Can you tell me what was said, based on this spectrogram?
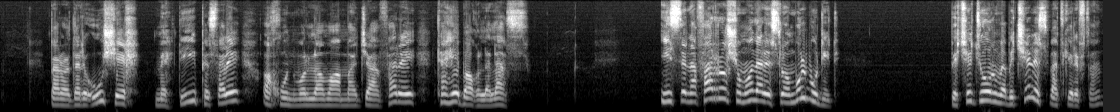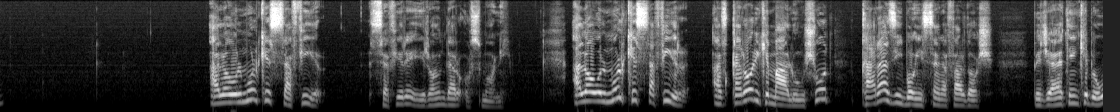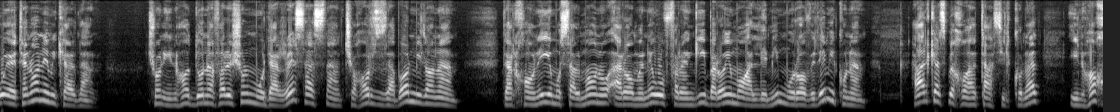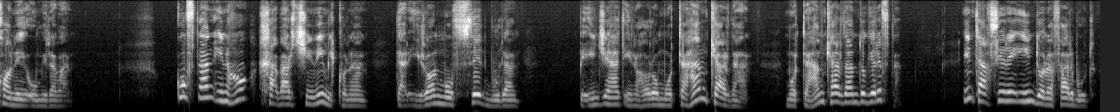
برادر او شیخ مهدی پسر آخوند ملا محمد جعفر ته باغلله است. این سه نفر رو شما در اسلامبول بودید. به چه جرم و به چه نسبت گرفتن؟ الملک سفیر سفیر ایران در عثمانی. الملک سفیر از قراری که معلوم شد قرضی با این سه نفر داشت. به جهت اینکه به او اعتنا نمی‌کردن چون اینها دو نفرشون مدرس هستند چهار زبان می‌دانند. در خانه مسلمان و ارامنه و فرنگی برای معلمی مراوده می‌کنند. هر کس بخواهد تحصیل کند اینها خانه او می‌روند. گفتند اینها خبرچینی می‌کنند. در ایران مفسد بودند. به این جهت اینها را متهم کردند. متهم کردند و گرفتند. این تقصیر این دو نفر بود.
